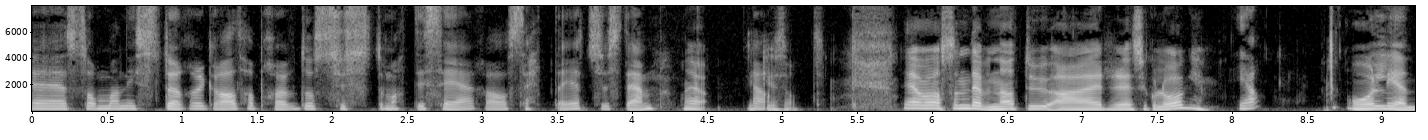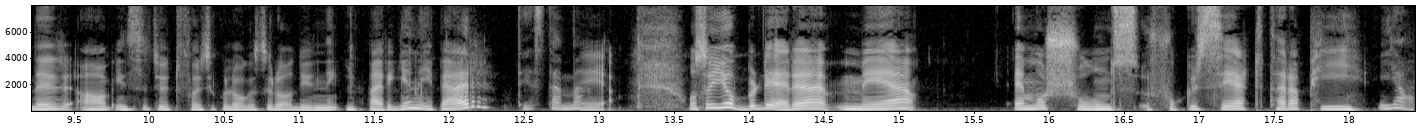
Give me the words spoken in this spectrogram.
Eh, som man i større grad har prøvd å systematisere og sette i et system. Ja, ikke Ja. sant. Jeg vil også nevne at du er psykolog. Ja. Og leder av Institutt for psykologisk rådgivning i Bergen, IPR. Det stemmer. Ja. Og så jobber dere med emosjonsfokusert terapi. Ja.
